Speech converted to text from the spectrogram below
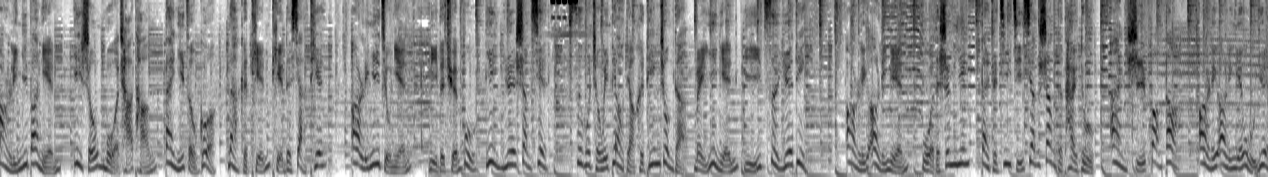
二零一八年，一首抹茶糖带你走过那个甜甜的夏天。二零一九年，你的全部应约上线，似乎成为调调和听众的每一年一次约定。二零二零年，我的声音带着积极向上的态度按时报道。二零二零年五月，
